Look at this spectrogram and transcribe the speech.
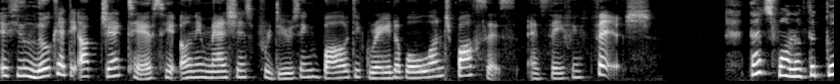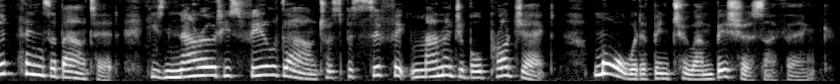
If you look at the objectives, he only mentions producing biodegradable lunchboxes and saving fish. That's one of the good things about it. He's narrowed his field down to a specific manageable project. More would have been too ambitious, I think.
